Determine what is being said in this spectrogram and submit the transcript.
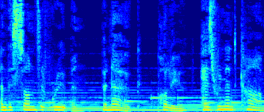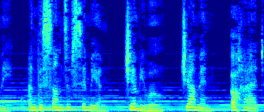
and the sons of Reuben, Hanoch, Pallu, Hezron and Carmi, and the sons of Simeon, Jemuel, Jamin, Ohad,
